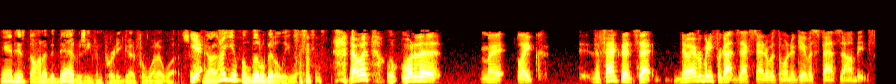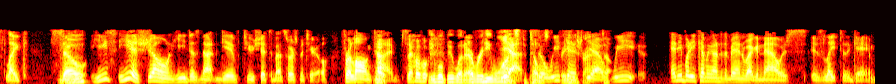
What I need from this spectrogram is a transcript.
And his Dawn of the Dead was even pretty good for what it was. Yeah. You know, I give him a little bit of leeway. that was one of the my like the fact that Zack. No, everybody forgot Zack Snyder was the one who gave us Fast Zombies. Like, so he's he has shown he does not give two shits about source material for a long No. time. So he will do whatever he wants yeah, to tell so the we story can he's trying yeah to tell. we anybody coming onto the bandwagon now is is late to the game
